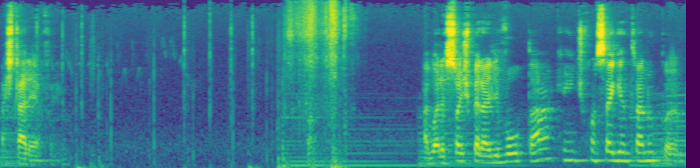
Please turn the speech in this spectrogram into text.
As tarefas. Agora é só esperar ele voltar que a gente consegue entrar no pub.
